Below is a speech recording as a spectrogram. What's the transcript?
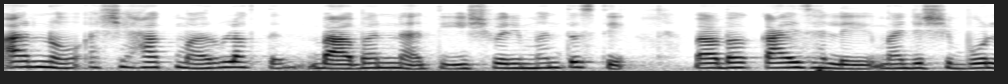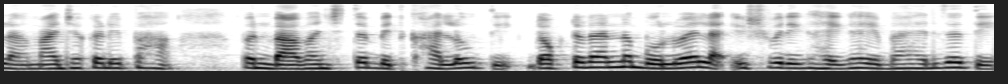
अर्णव अशी हाक मारू लागतात. बाबांना ती ईश्वरी म्हणत असते बाबा काय झाले? माझ्याशी बोला माझ्याकडे पहा. पण बाबांची तब्येत खालवते डॉक्टरांना बोलवायला ईश्वरी घाईघाई बाहेर जाते.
